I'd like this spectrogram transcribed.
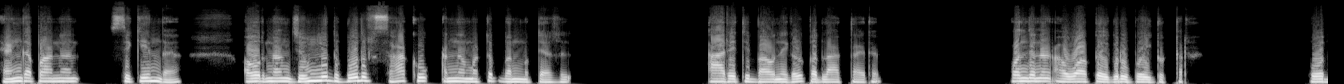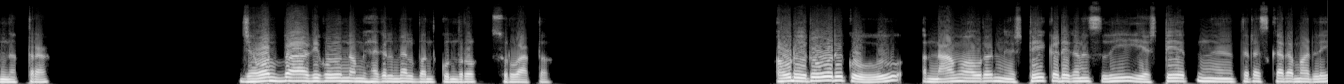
ಹೆಂಗಪ್ಪ ಅನ್ನೋ ಸ್ಥಿತಿಯಿಂದ ಅವ್ರು ನನ್ನ ಜೀವನದ ಬೂದ್ರ ಸಾಕು ಅನ್ನೋ ಮಟ್ಟಕ್ಕೆ ಮುಟ್ಟ ಆ ರೀತಿ ಭಾವನೆಗಳು ಬದಲಾಗ್ತಾ ಇದೆ ಒಂದಿನ ಅವ್ವ, ಅಪ್ಪ ಇಬ್ರು ಹೋಗ್ಬಿಡ್ತಾರ ಹೋದ ನಂತರ ಜವಾಬ್ದಾರಿಗಳು ನಮ್ಮ ಹೆಗಲ ಮೇಲೆ ಬಂದು ಕುಂದ್ರು ಶುರುವಾಗ್ತಾವ ಅವ್ರು ಇರೋವರೆಗೂ ನಾವು ಅವ್ರನ್ನ ಎಷ್ಟೇ ಕಡೆಗಣಿಸ್ಲಿ, ಎಷ್ಟೇ ತಿರಸ್ಕಾರ ಮಾಡಲಿ,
